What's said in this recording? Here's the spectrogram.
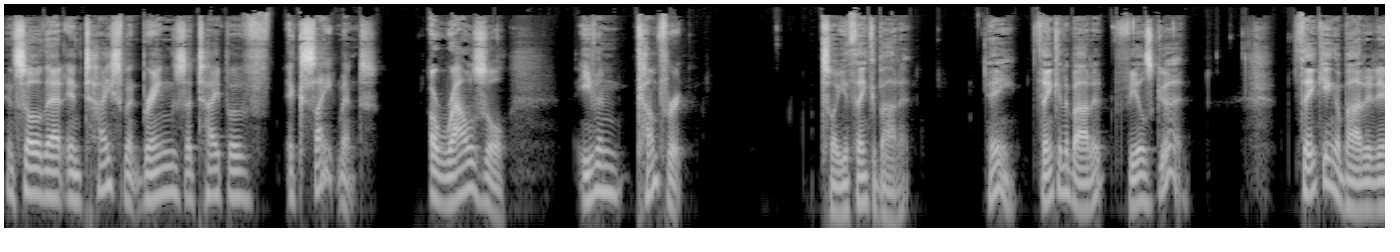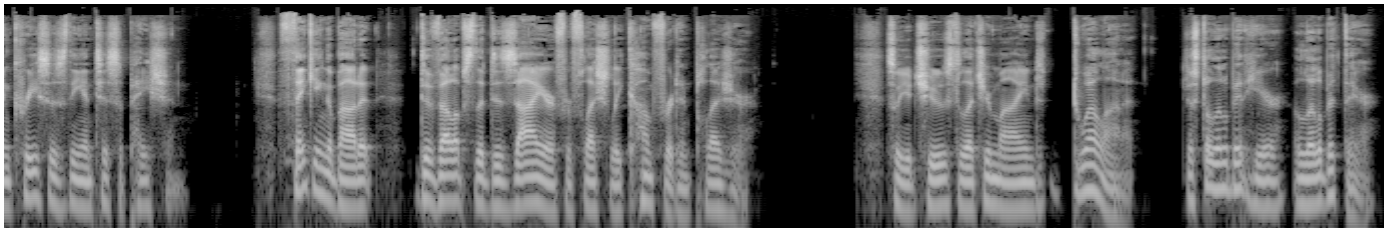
And so that enticement brings a type of excitement, arousal, even comfort. So you think about it. Hey, thinking about it feels good. Thinking about it increases the anticipation. Thinking about it develops the desire for fleshly comfort and pleasure. So you choose to let your mind dwell on it, just a little bit here, a little bit there,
